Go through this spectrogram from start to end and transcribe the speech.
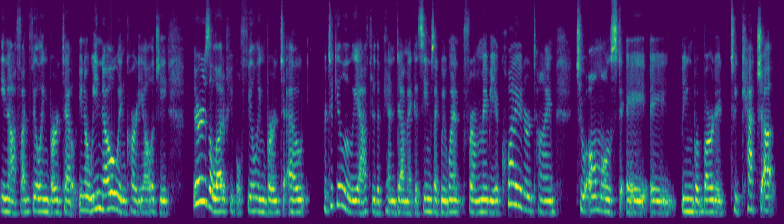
enough, I'm feeling burnt out. You know, we know in cardiology, there's a lot of people feeling burnt out, particularly after the pandemic. It seems like we went from maybe a quieter time to almost a, a being bombarded to catch up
